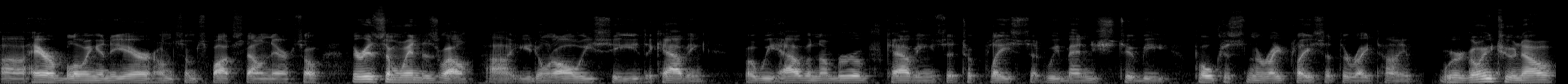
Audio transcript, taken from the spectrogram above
uh, hair blowing in the air on some spots down there. So there is some wind as well. Uh, you don't always see the calving, but we have a number of calvings that took place that we managed to be focused in the right place at the right time. We're going to now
